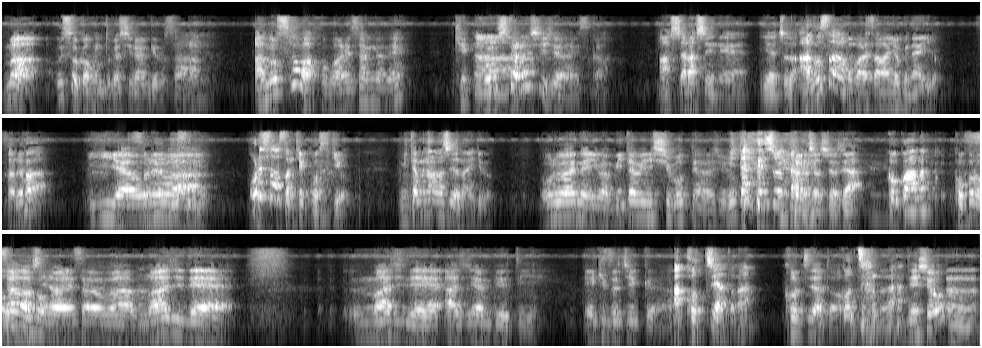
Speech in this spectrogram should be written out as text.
まあ嘘か本当か知らんけどさ、あの沢誉さんがね結婚したらしいじゃないですかあしたらしいね。いやちょっとあのさ誉さんはよくないよ。それはいや俺は。俺ささん結構好きよ。見た目の話じゃないけど。俺はね今見た目に絞って話をして見た目でしょって話をしよう。じゃあここはな心を沢動かして。な誉さんはマジでマジでアジアンビューティーエキゾチックな。あこっちやとな。こっちだことっちやとな。でしょ、うん。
